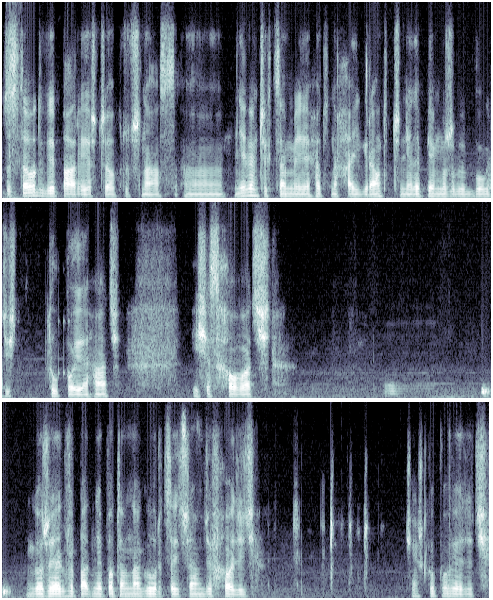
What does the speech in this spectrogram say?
Zostało dwie pary jeszcze oprócz nas. Eee, Nie wiem, czy chcemy jechać na high ground, czy nie lepiej może by było gdzieś tu pojechać i się schować. Gorzej jak wypadnie potem na górce i trzeba będzie wchodzić. Ciężko powiedzieć.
